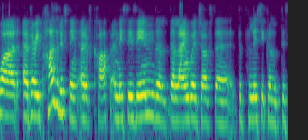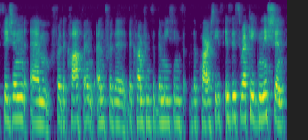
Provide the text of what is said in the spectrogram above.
what a very positive thing out of COP, and this is in the, the language of the, the political decision um, for the COP and, and for the, the conference of the meetings of the parties, is this recognition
